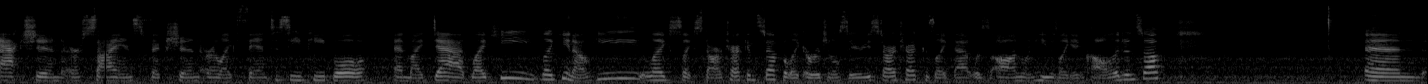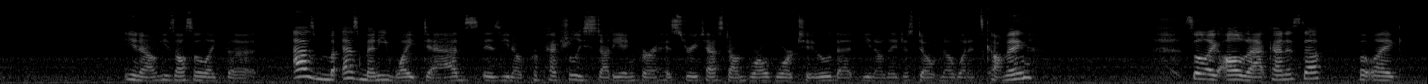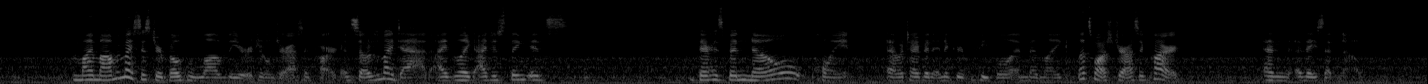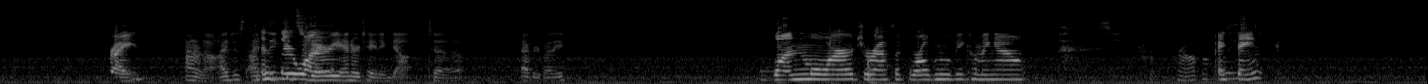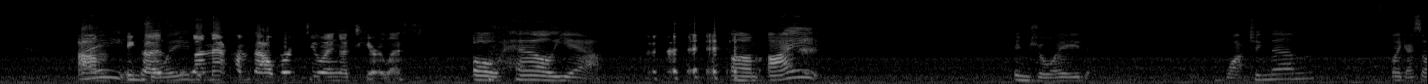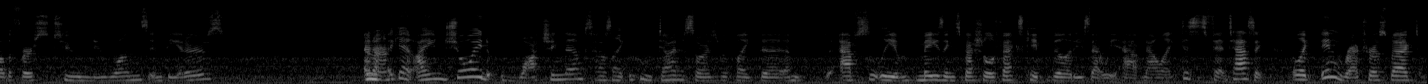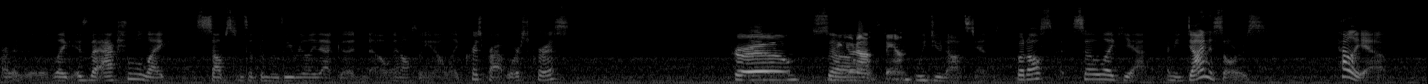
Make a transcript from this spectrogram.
action or science fiction or like fantasy people and my dad like he like you know he likes like star trek and stuff but like original series star trek because like that was on when he was like in college and stuff. And you know he's also like the as as many white dads is you know perpetually studying for a history test on world war ii that you know they just don't know when it's coming. So like all that kind of stuff. But like my mom and my sister both love the original Jurassic Park, and so does my dad. I like. I just think it's. There has been no point at which I've been in a group of people and been like, "Let's watch Jurassic Park," and they said no. Right. I don't know. I just I Is think it's one- very entertaining down to everybody. One more Jurassic World movie coming out, Probably. I think. I Um, because enjoyed- when that comes out, we're doing a tier list. Oh hell yeah. um, I enjoyed watching them. Like I saw the first two new ones in theaters. And Mhm. again, I enjoyed watching them because I was like, "Ooh, dinosaurs with like the, um, the absolutely amazing special effects capabilities that we have now. Like, this is fantastic." But like in retrospect, are they really like? Is the actual like substance of the movie really that good? No. And also, you know, like Chris Pratt, worst Chris. True. So we do not stand. we do not stand. But also, so like, yeah, I mean, dinosaurs, hell yeah.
